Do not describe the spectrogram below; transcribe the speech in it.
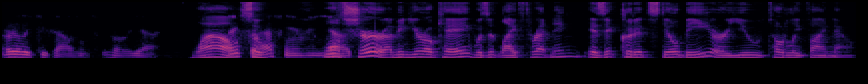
early 2000s. So yeah. wow Thanks so for asking. I mean, Well, it's- sure. I mean, you're okay. Was it life threatening? Is it? Could it still be? Or are you totally fine now?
